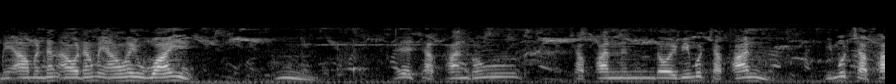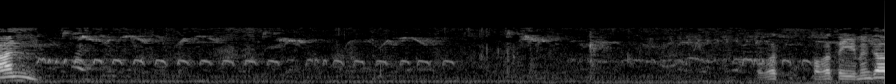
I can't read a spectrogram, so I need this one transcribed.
ไม่เอามันทั้งเอาทั้งไม่เอาให้ไวอืมนี่ฉับพันของฉับพันโดยวิมุตฉับพัน วิมุตฉับพันปกติปกติมันก็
